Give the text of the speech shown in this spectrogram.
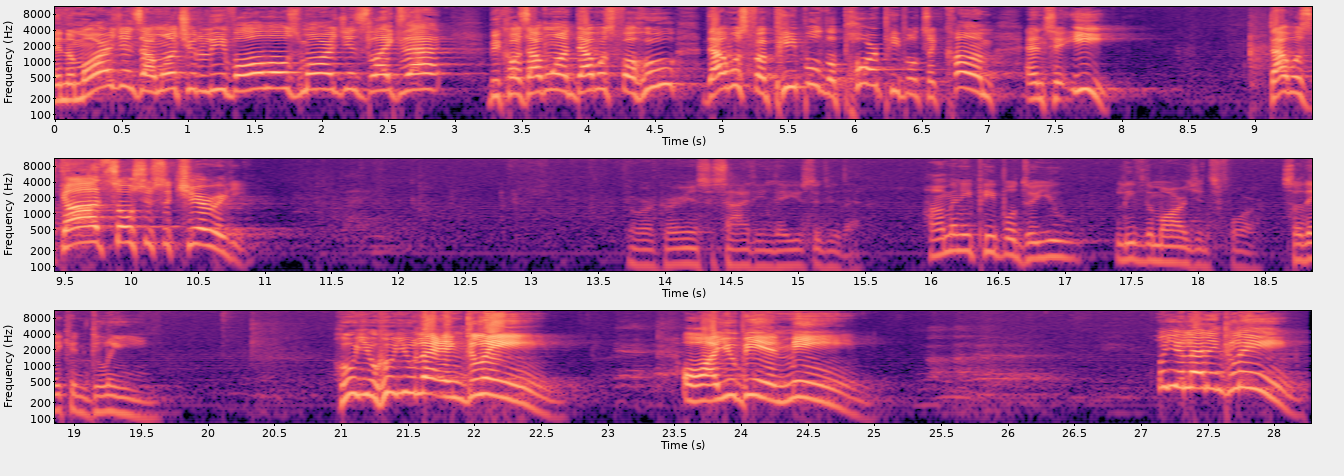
And the margins, I want you to leave all those margins like that because I want that was for who? That was for people, the poor people, to come and to eat. That was God's social security. They were agrarian society, and they used to do that. How many people do you leave the margins for so they can glean? Who you, who you letting glean? Or are you being mean? Who you letting glean?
